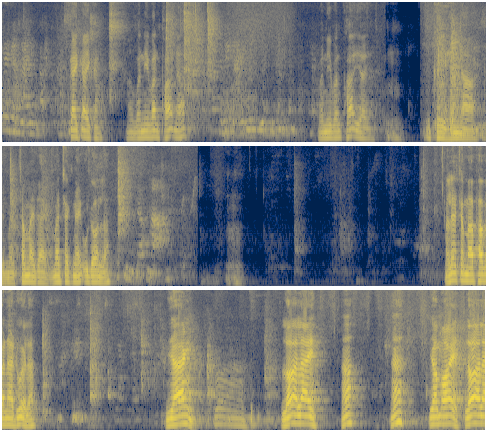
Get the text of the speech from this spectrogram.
ใกล้ๆเดือนไหนหลวงค่ะใกล้ๆกันอ่าวันนี้วันพระนะ วันนี้วันพระใหญ่ไม่เคยเห็นหนาแต่มาจำไม่ได้ มาจากไหนอุดรเหรอมาแล้วจะมาภาวนาด้วยเหรอยัง รออะไรฮะนะยอมอ้อยรออะไร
